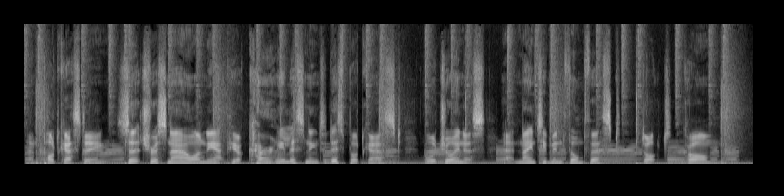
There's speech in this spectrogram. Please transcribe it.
and podcasting. Search for us now on the app you're currently listening to this podcast, or join us at 90minfilmfest.com.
